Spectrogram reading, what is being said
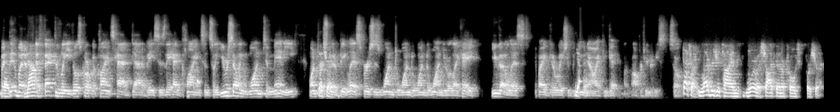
But, but, but now, effectively, those corporate clients had databases, they had clients. And so you were selling one to many, one person right. had a big list versus one to one to one to one. You were like, Hey, you got a list. If I get a relationship with yeah. you now, I can get opportunities. So that's right. Leverage your time, more of a shotgun approach for sure.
